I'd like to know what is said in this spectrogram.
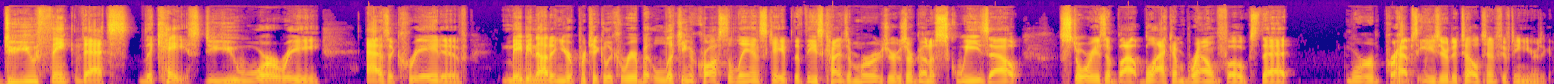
Do you think that's the case? Do you worry as a creative, maybe not in your particular career, but looking across the landscape, that these kinds of mergers are going to squeeze out stories about black and brown folks that were perhaps easier to tell 10, 15 years ago?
